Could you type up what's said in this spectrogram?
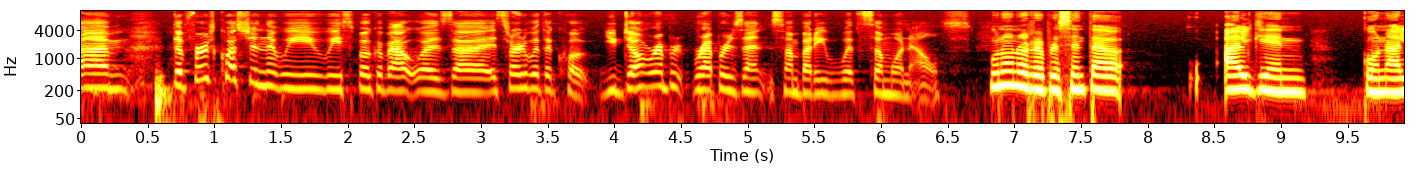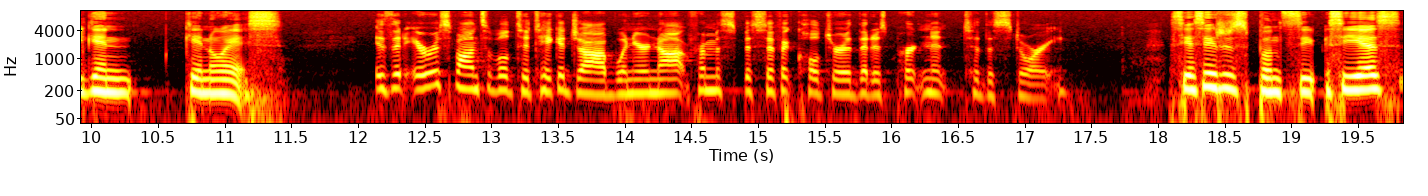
um, the first question that we, we spoke about was uh, it started with a quote You don't rep- represent somebody with someone else. Uno no representa alguien con alguien que no es. Is it irresponsible to take a job when you're not from a specific culture that is pertinent to the story? Si es, si es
